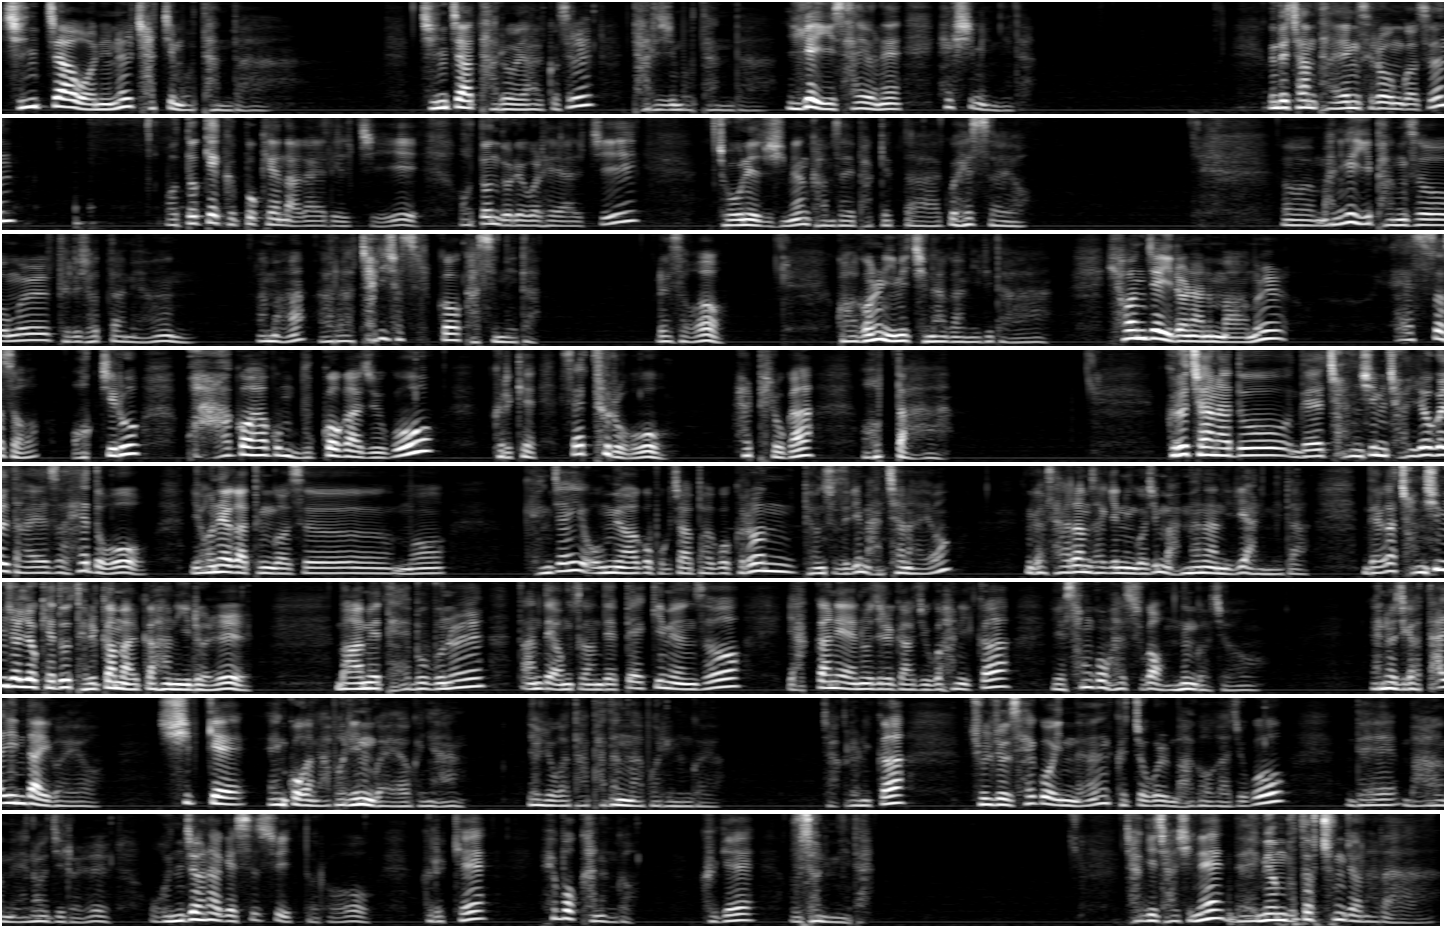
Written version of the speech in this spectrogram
진짜 원인을 찾지 못한다. 진짜 다뤄야 할 것을 다루지 못한다. 이게 이 사연의 핵심입니다. 근데 참 다행스러운 것은 어떻게 극복해 나가야 될지, 어떤 노력을 해야 할지 조언해 주시면 감사히 받겠다고 했어요. 어, 만약에 이 방송을 들으셨다면 아마 알아차리셨을 것 같습니다. 그래서 과거는 이미 지나간 일이다. 현재 일어나는 마음을 애써서 억지로 과거하고 묶어가지고 그렇게 세트로 할 필요가 없다. 그렇지 않아도 내 전심 전력을 다해서 해도 연애 같은 것은 뭐 굉장히 오묘하고 복잡하고 그런 변수들이 많잖아요. 그러니까 사람 사귀는 것이 만만한 일이 아닙니다. 내가 전심전력해도 될까 말까 한 일을 마음의 대부분을 딴 데 엉뚱한 데 뺏기면서 약간의 에너지를 가지고 하니까 성공할 수가 없는 거죠. 에너지가 딸린다 이거예요. 쉽게 앵꼬가 나버리는 거예요. 그냥 연료가 다 바닥 나 버리는 거예요. 자, 그러니까 줄줄 새고 있는 그쪽을 막아가지고 내 마음 에너지를 온전하게 쓸 수 있도록 그렇게 회복하는 것. 그게 우선입니다. 자기 자신의 내면부터 충전하라.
